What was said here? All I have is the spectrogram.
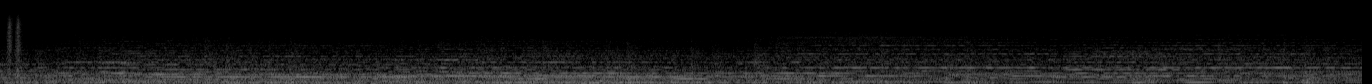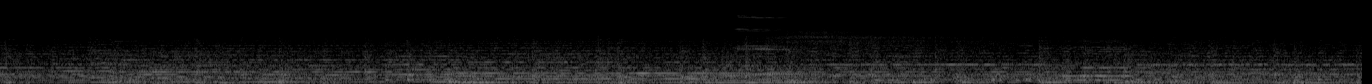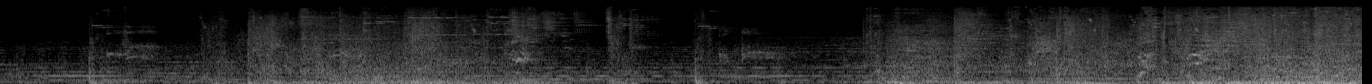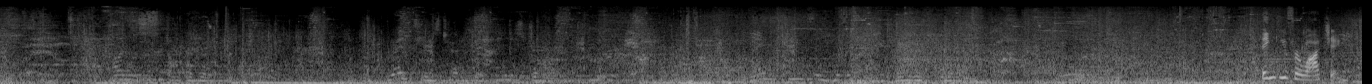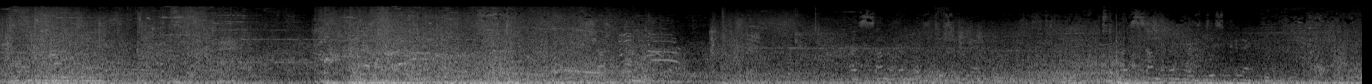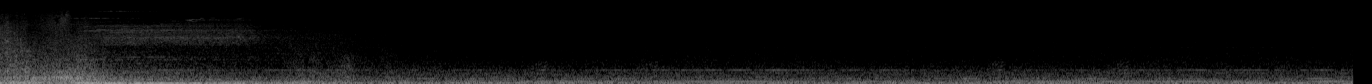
Team's turret has been destroyed. Red Team's inhibitor has been destroyed. Thank you for watching.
